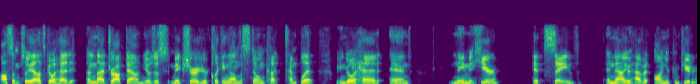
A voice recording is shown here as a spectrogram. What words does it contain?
Awesome. So yeah, let's go ahead on that drop down. You'll just make sure you're clicking on the stone cut template. We can go ahead and name it here, hit save, and now you have it on your computer.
